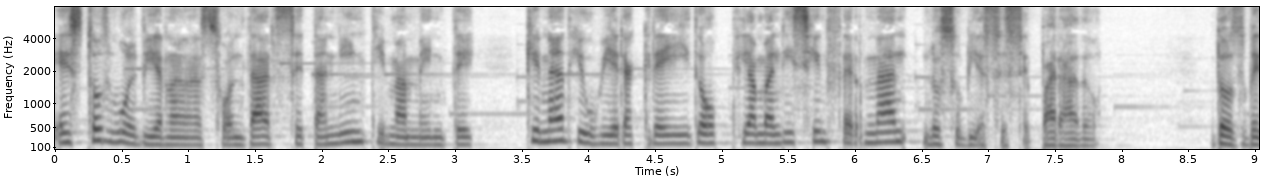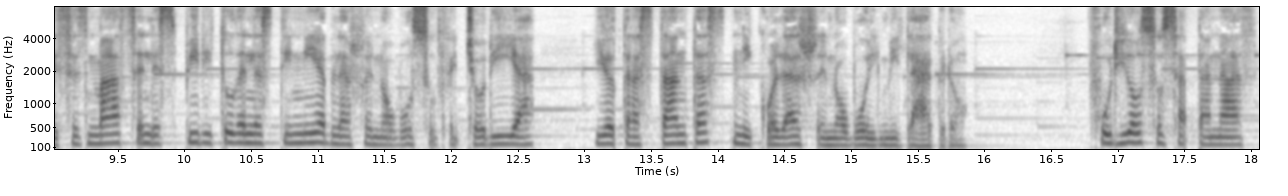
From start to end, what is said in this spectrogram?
Estos volvieron a soldarse tan íntimamente que nadie hubiera creído que la malicia infernal los hubiese separado. Dos veces más el espíritu de las tinieblas renovó su fechoría y otras tantas Nicolás renovó el milagro. Furioso Satanás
